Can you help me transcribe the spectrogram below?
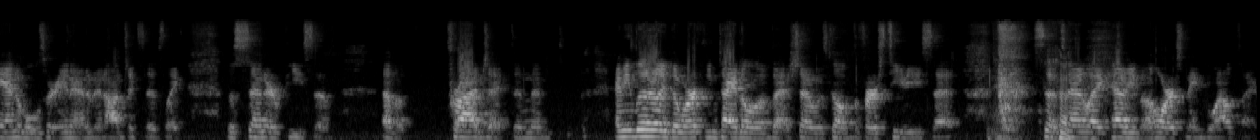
animals or inanimate objects as like the centerpiece of of a project, and then. I mean, literally, the working title of that show was called "The First TV Set," so it's kind of like having a horse named Wildfire.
